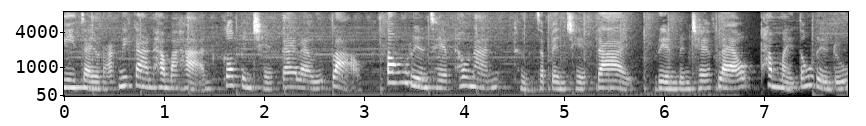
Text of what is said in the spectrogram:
มีใจรักในการทำอาหารก็เป็นเชฟได้แล้วหรือเปล่า ต้องเรียนเชฟเท่านั้นถึงจะเป็นเชฟได้ เรียนเป็นเชฟแล้วทำไมต้องเรียนรู้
